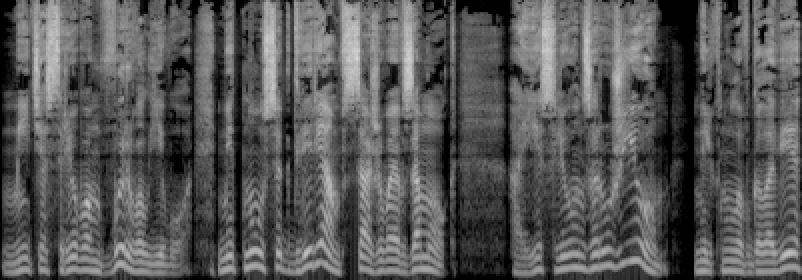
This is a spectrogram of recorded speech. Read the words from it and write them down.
Митя с ревом вырвал его, метнулся к дверям, всаживая в замок. «А если он за ружьем?» — мелькнуло в голове,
